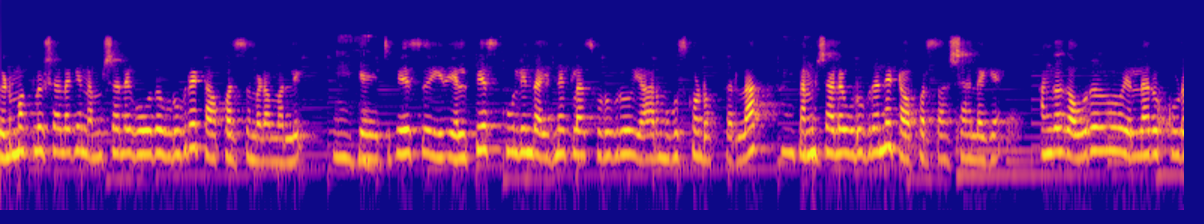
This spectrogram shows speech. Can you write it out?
ಗಂಡ್ಮಕ್ಳು ಶಾಲೆಗೆ ನಮ್ಮ ಶಾಲೆಗೆ ಹೋದ ಹುಡುಗರೇ ಟಾಪರ್ಸ್ ಮೇಡಮ್ ಅಲ್ಲಿ. H P S L P S ಸ್ಕೂಲಿಂದ ಐದನೇ ಕ್ಲಾಸ್ ಹುಡುಗರು ಯಾರು ಮುಗಿಸ್ಕೊಂಡು ಹೋಗ್ತಾರಲ್ಲ ನಮ್ಮ ಶಾಲೆ ಹುಡುಗರನ್ನೇ ಟಾಪರ್ಸ್ ಆ ಶಾಲೆಗೆ. ಹಂಗಾಗಿ ಅವರು ಎಲ್ಲರೂ ಕೂಡ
